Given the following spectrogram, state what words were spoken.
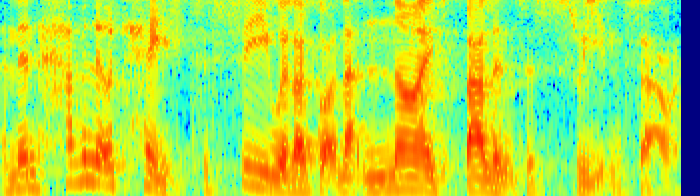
and then have a little taste to see whether I've got that nice balance of sweet and sour.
